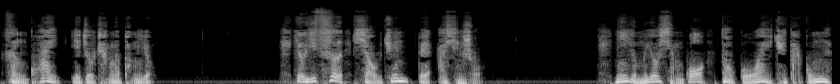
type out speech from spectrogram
很快也就成了朋友。有一次，小军对阿贤说。你有没有想过到国外去打工呢？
